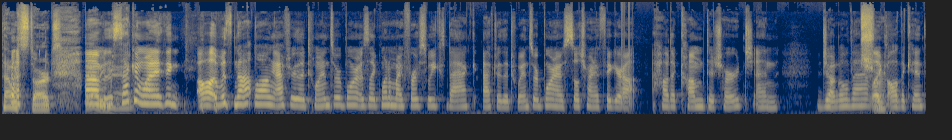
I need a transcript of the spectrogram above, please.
That's how it starts. Um, the mad. second one, I think, oh, it was not long after the twins were born. It was like one of my first weeks back after the twins were born. I was still trying to figure out how to come to church and juggle that, like all the kids.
